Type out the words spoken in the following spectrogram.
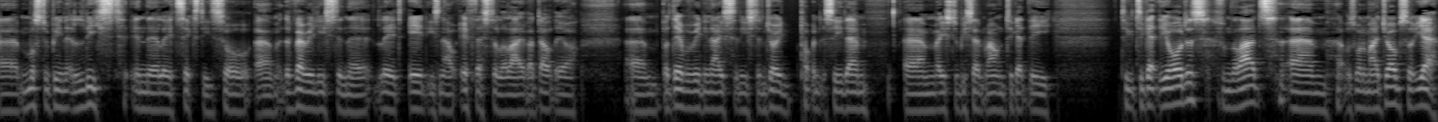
uh, must have been at least in their late 60s. So, um, at the very least, in their late 80s now, if they're still alive. I doubt they are. Um, but they were really nice and used to enjoy popping to see them. Um, I used to be sent round to get the to, to get the orders from the lads. Um, that was one of my jobs. So yeah,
